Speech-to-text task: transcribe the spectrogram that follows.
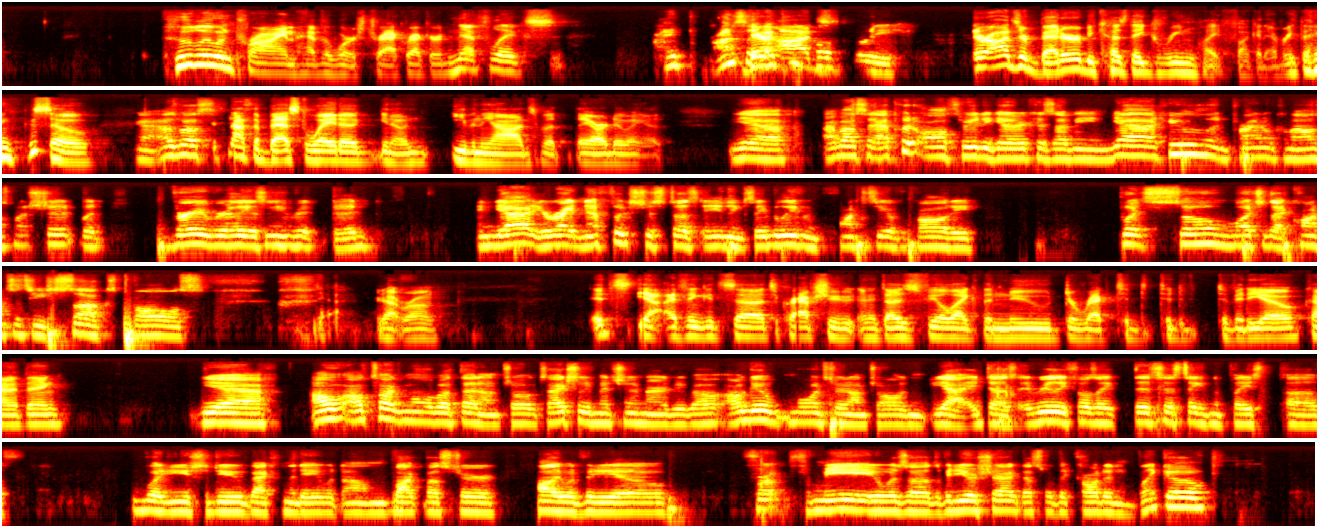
Hulu and Prime have the worst track record. Netflix, I honestly Their I odds- their odds are better because they greenlight fucking everything. So Yeah, I was about it's not the best way to, you know, even the odds, but they are doing it. Yeah, I'm about to say I put all three together because I mean, yeah, Hulu and Prime don't come out as much shit, but very rarely is any of it good. And yeah, you're right. Netflix just does anything. So they believe in quantity over quality, but so much of that quantity sucks balls. Yeah, you're not wrong. It's yeah, I think it's uh it's a crapshoot, and it does feel like the new direct to, to, to video kind of thing. Yeah, I'll I'll talk more about that on Jolt because I actually mentioned in my review. But I'll, I'll go more into it on Jolt, and yeah, it does. It really feels like this has taken the place of what you used to do back in the day with um Blockbuster, Hollywood Video. For for me, it was uh the Video Shack. That's what they called it in Blanco.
